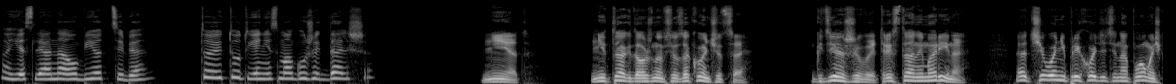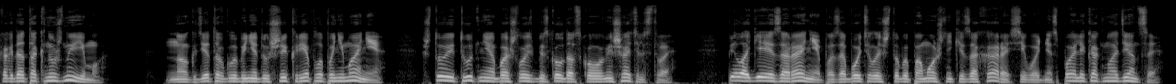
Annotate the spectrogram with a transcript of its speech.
«А если она убьет тебя, то и тут я не смогу жить дальше». «Нет, не так должно все закончиться. Где же вы, Тристан и Марина? Отчего не приходите на помощь, когда так нужны ему? Но где-то в глубине души крепло понимание, что и тут не обошлось без колдовского вмешательства. Пелагея заранее позаботилась, чтобы помощники Захара сегодня спали как младенцы.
